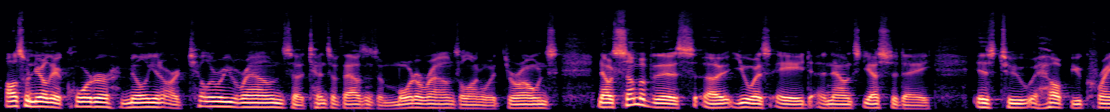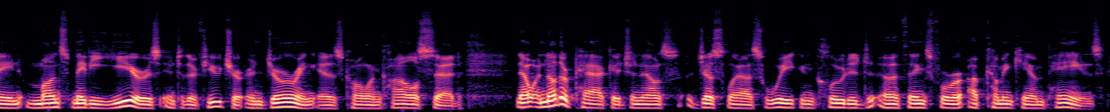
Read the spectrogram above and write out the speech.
Also, nearly a quarter million artillery rounds, uh, tens of thousands of mortar rounds, along with drones. Now, some of this uh, U.S. aid announced yesterday is to help Ukraine months, maybe years into the future, enduring, as Colin Kahl said. Now, another package announced just last week included uh, things for upcoming campaigns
